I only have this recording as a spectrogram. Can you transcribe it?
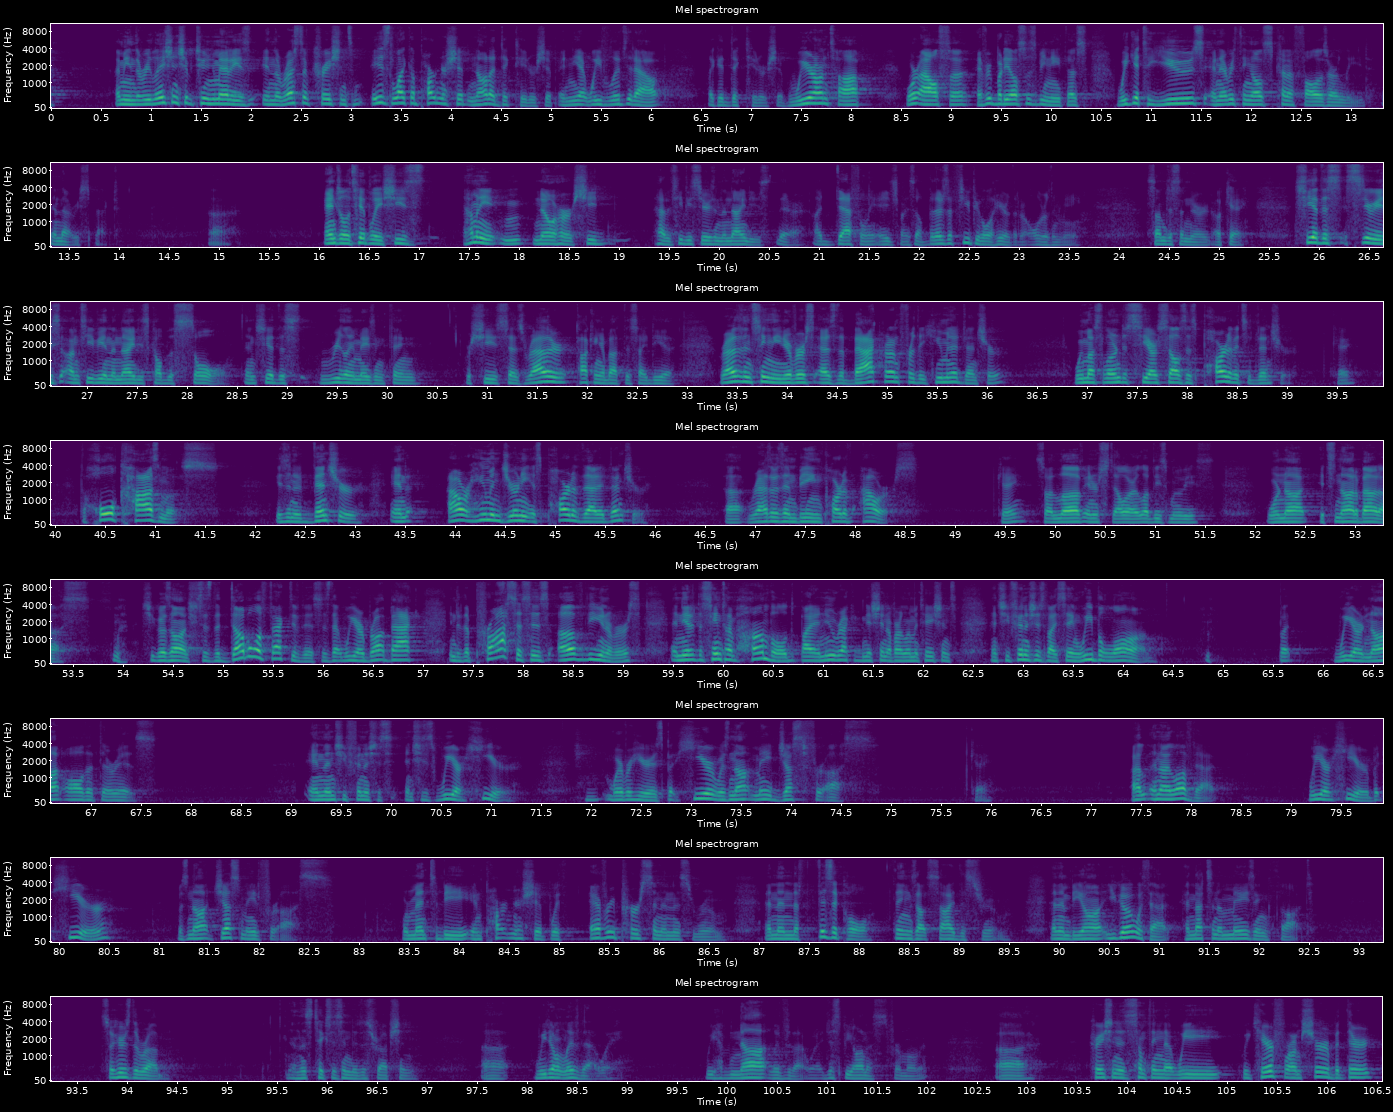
I mean, the relationship between humanity is, in the rest of creation is like a partnership, not a dictatorship, and yet we've lived it out like a dictatorship. We're on top, we're alpha, everybody else is beneath us. We get to use, and everything else kind of follows our lead in that respect. Uh, Angela Tilby, she's, how many know her? She had a TV series in the 90s there. I definitely aged myself, but there's a few people here that are older than me. So I'm just a nerd. Okay. She had this series on TV in the 90s called The Soul, and she had this really amazing thing where she says, rather, talking about this idea, rather than seeing the universe as the background for the human adventure, we must learn to see ourselves as part of its adventure. Okay? The whole cosmos is an adventure, and our human journey is part of that adventure uh, rather than being part of ours. Okay? So I love Interstellar. I love these movies. We're not, it's not about us. she goes on. She says, The double effect of this is that we are brought back into the processes of the universe, and yet at the same time humbled by a new recognition of our limitations. And she finishes by saying, We belong but we are not all that there is. And then she finishes and she says, We are here, wherever here is. But here was not made just for us. Okay? I, and I love that. We are here, but here was not just made for us. We're meant to be in partnership with every person in this room, and then the physical things outside this room, and then beyond. You go with that, and that's an amazing thought. So here's the rub and this takes us into disruption. Uh, we don't live that way. We have not lived that way. Just be honest for a moment. Uh, creation is something that we, we care for, I'm sure, but there,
